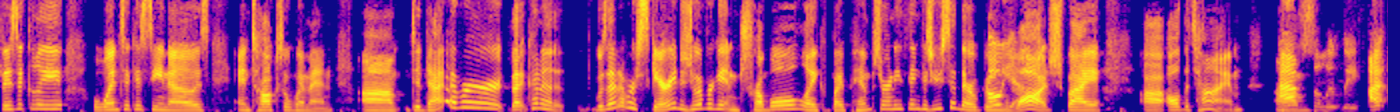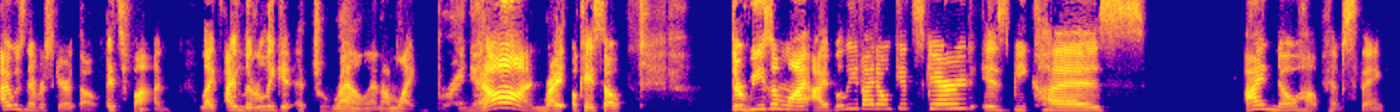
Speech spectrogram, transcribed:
physically went to casinos and talked to women. Um, did that ever, that kind of, was that ever scary? Did you ever get in trouble like by pimps or anything? Because you said they were being oh, yeah. watched by uh, all the time. Um, Absolutely. I, I was never scared though. It's fun. Like I literally get adrenaline. I'm like, bring it on. Right. Okay. So the reason why I believe I don't get scared is because I know how pimps think.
